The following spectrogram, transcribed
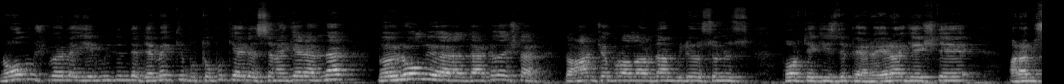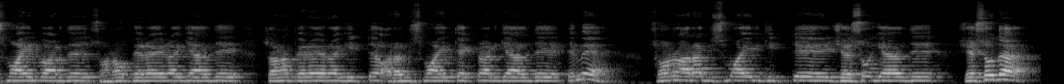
Ne olmuş böyle 20 günde demek ki bu topuk yaylasına gelenler böyle oluyor herhalde arkadaşlar. Daha önce buralardan biliyorsunuz Portekizli Pereira geçti. Arap İsmail vardı. Sonra o Pereira geldi. Sonra Pereira gitti. Arap İsmail tekrar geldi. Değil mi? Sonra Arap İsmail gitti. Jeso geldi. Jeso da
